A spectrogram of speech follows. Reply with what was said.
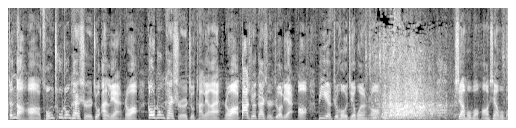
真的啊，从初中开始就暗恋是吧？高中开始就谈恋爱是吧？大学开始热恋啊，毕业之后结婚是吧？羡慕不啊？羡慕不？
